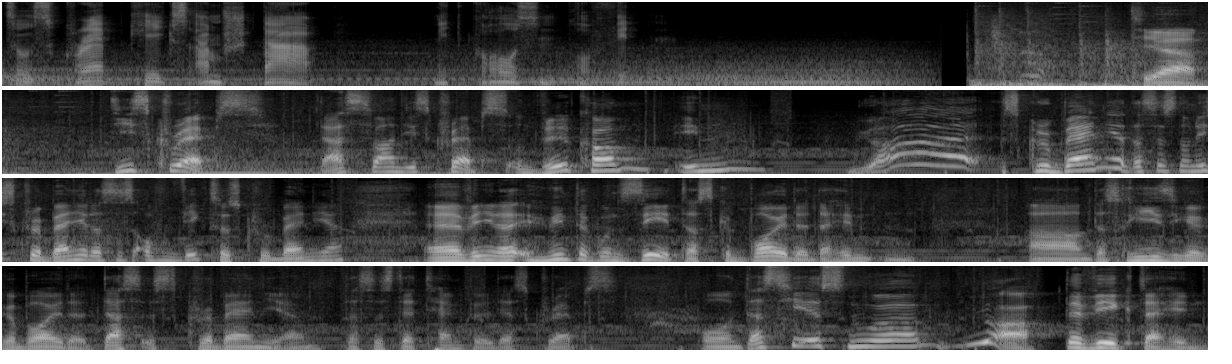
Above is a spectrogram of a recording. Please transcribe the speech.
Zu Scrapkeks am Stab. Mit großen Profiten. Tja, die Scraps. Das waren die Scraps. Und willkommen in ja, Scribania, das ist noch nicht Scribania, das ist auf dem Weg zu Scribania. Äh, wenn ihr da im Hintergrund seht, das Gebäude da hinten, ähm, das riesige Gebäude, das ist Scribania. Das ist der Tempel der Scraps. Und das hier ist nur, ja, der Weg dahin.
